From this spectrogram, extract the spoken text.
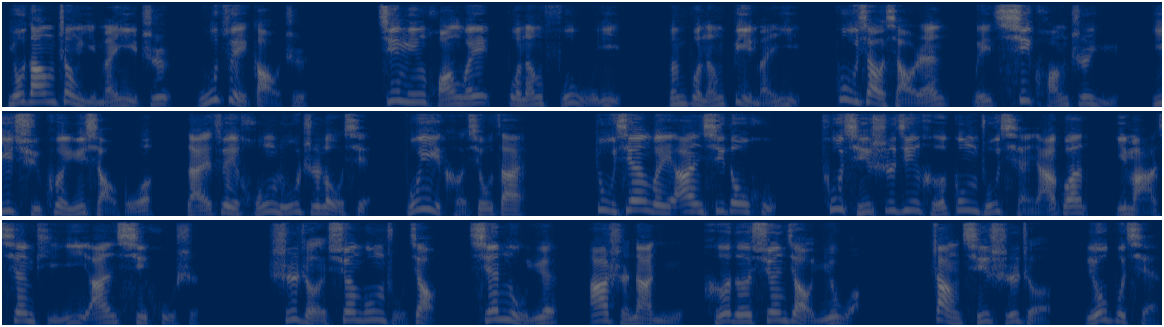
犹当正以门义之无罪告之。今明皇威不能服武义，恩不能闭门义，故笑小人为欺狂之语，以取困于小国，乃罪鸿胪之陋泄，不亦可修哉？杜仙为安西都护，突骑失金河公主遣牙关以马千匹诣安西护士。使者宣公主教，先怒曰：“阿史那女何得宣教于我？”仗其使者，刘不遣。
